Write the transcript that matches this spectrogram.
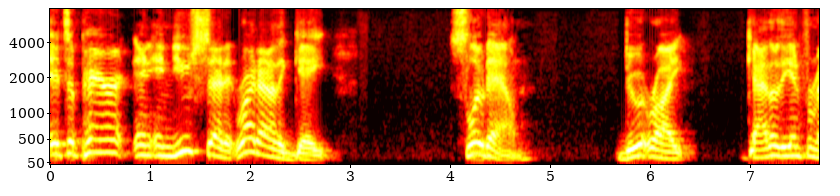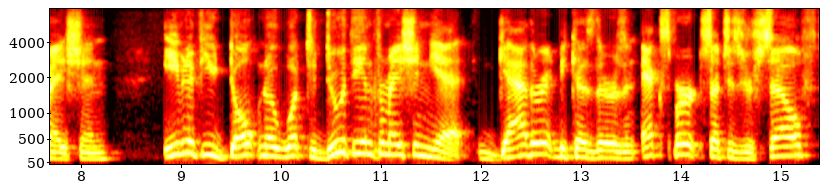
it's apparent, and, and you said it right out of the gate. Slow down, do it right, gather the information even if you don't know what to do with the information yet, gather it because there is an expert such as yourself.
